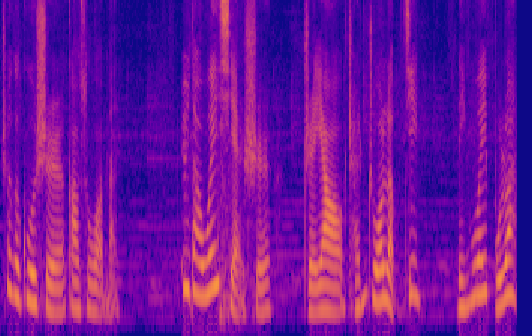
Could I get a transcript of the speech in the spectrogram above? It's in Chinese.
这个故事告诉我们，遇到危险时，只要沉着冷静，临危不乱。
